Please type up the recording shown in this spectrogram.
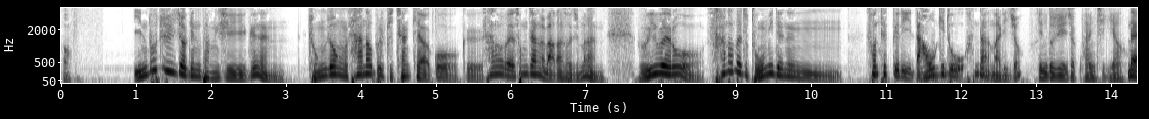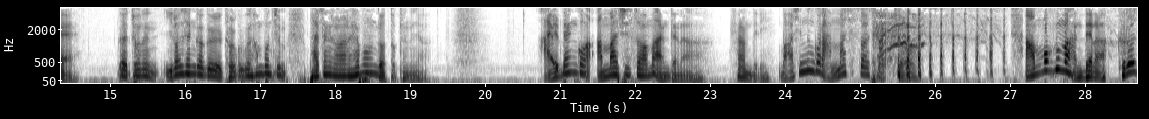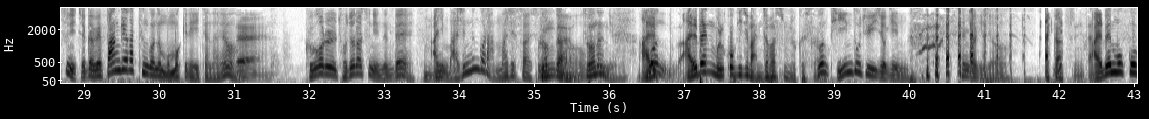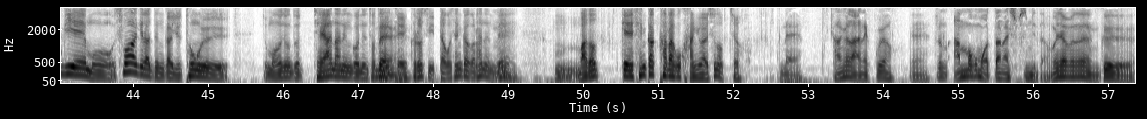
인도주의적인 방식은 종종 산업을 귀찮게 하고 그 산업의 성장을 막아서지만 의외로 산업에도 도움이 되는 선택들이 나오기도 한다 말이죠. 인도주의적 방식이요. 네. 그러니까 저는 이런 생각을 결국은 한 번쯤 발상 전환을 해보는 게 어떻겠느냐. 알벤 거안 맛있어 하면 안 되나 사람들이 맛있는 걸 안 맛있어 할 수는 없죠. 안 먹으면 안 되나. 그럴 수는 있죠. 그러니까 왜 빵개 같은 거는 못 먹게 돼 있잖아요. 네. 그거를 조절할 수는 있는데 아니 맛있는 걸 안 맛있어 할 수는 그런가요? 없죠. 저는 그럼요. 알, 알벤 물고기 좀 안 잡았으면 좋겠어요. 그건 비인도주의적인 생각이죠. 그러니까 알겠습니다. 알벤 목고기의 뭐 수확이라든가 유통을 좀 어느 정도 제한하는 거는 저도 네. 이제 그럴 수 있다고 생각을 하는데 음. 음, 맛없게 생각하라고 강요할 수는 없죠. 네. 강연 안 했고요. 예. 좀 안 먹으면 어떠나 싶습니다. 왜냐면은 그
